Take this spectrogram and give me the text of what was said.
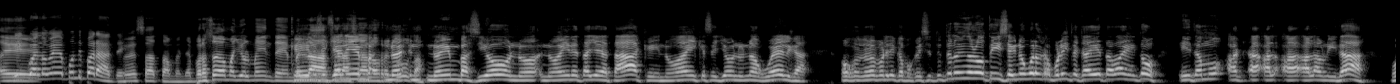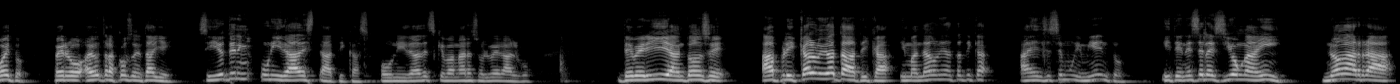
eh, y cuando viene un disparate. Exactamente. Por eso mayormente, en que ni verdad, se siquiera le ni hace a inva- los no, hay- reclutas. no hay invasión, no, no hay detalle de ataque, no hay, qué sé yo, no hay una huelga o cualquier política. Porque si tú tienes una noticia, hay una huelga política, hay esta vaina y todo, y estamos a, a- a- a la unidad o esto. Pero hay otras cosas, detalle. Si ellos tienen unidades tácticas o unidades que van a resolver algo, debería entonces aplicar la unidad táctica y mandar la unidad táctica a ejercer ese movimiento y tener selección ahí. No agarrar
